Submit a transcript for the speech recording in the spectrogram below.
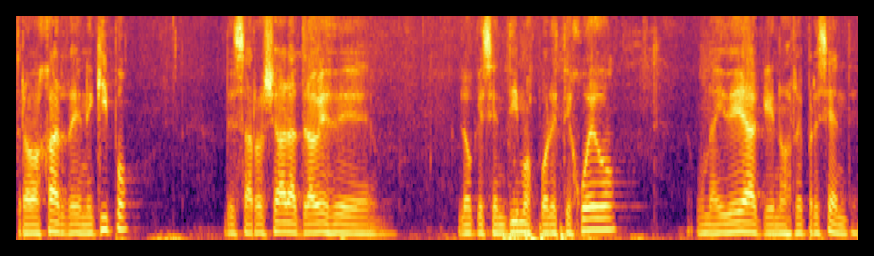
trabajar en equipo, desarrollar a través de lo que sentimos por este juego, una idea que nos represente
